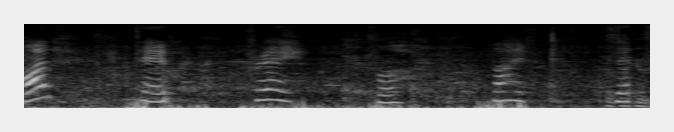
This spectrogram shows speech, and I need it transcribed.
One, two, three, four, five, Ten six,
